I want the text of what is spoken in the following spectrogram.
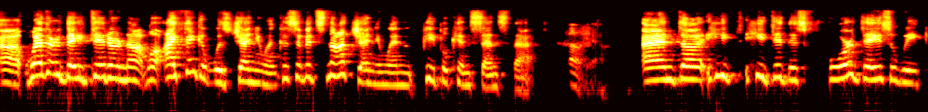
uh, whether they did or not, well, I think it was genuine because if it's not genuine, people can sense that. Oh yeah. And uh, he he did this four days a week,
